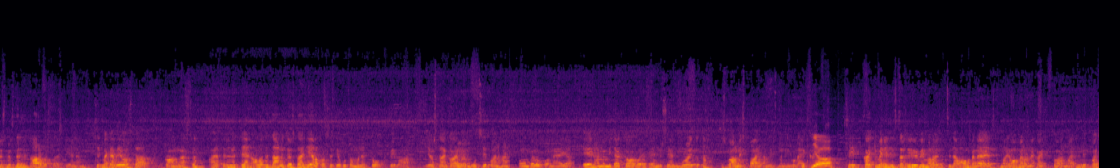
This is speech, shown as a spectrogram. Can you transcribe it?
Jos mä sitä sit arvostaisikin enemmän. Sitten mä kävin ostaa kangasta. Ajattelin, että teen- aloitetaan nyt jostain helposta, että joku tommonen toppi vaan. Jostain kaivoin mutsin vanhan ompelukoneen ja enhän mä mitään kaavoja tehnyt siihen. Mulla oli tota, siis valmis paita, mistä mä niinku leikkaan. Joo. Sitten kaikki meni siis tosi hyvin, mä aloin sit sitä ompelee ja sitten mä olin ommellut ne kaikki kohdat, mä olin, että nyt vois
